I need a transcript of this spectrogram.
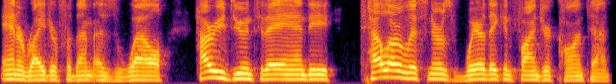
and a writer for them as well. How are you doing today, Andy? Tell our listeners where they can find your content.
